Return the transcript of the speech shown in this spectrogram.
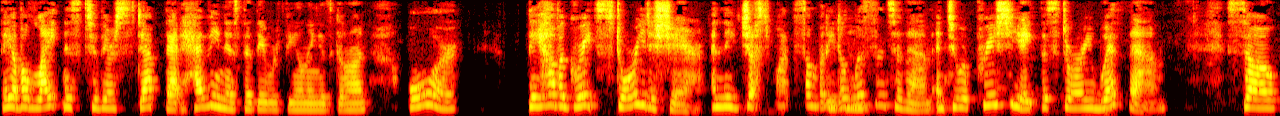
They have a lightness to their step. That heaviness that they were feeling is gone. Or they have a great story to share and they just want somebody mm-hmm. to listen to them and to appreciate the story with them. So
